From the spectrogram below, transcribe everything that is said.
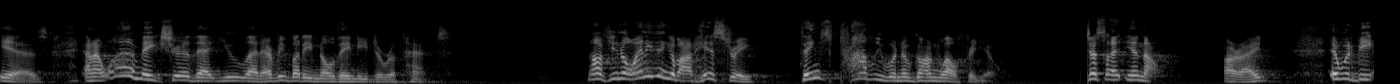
is, and I want to make sure that you let everybody know they need to repent. Now, if you know anything about history, things probably wouldn't have gone well for you. Just let you know, all right? It would be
